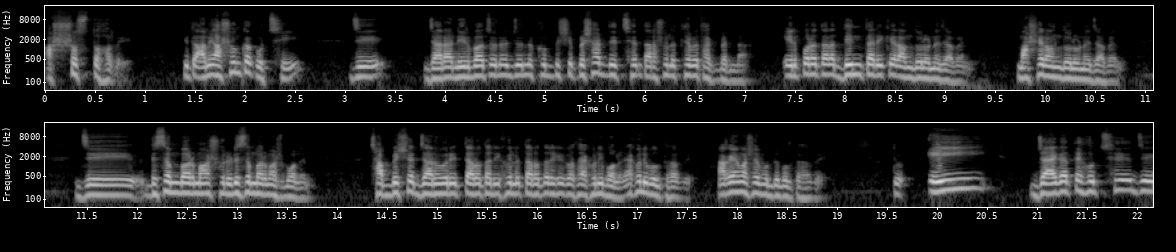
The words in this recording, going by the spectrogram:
আশ্বস্ত হবে। কিন্তু আমি আশঙ্কা করছি যে যারা নির্বাচনের জন্য খুব বেশি প্রেশার দিচ্ছেন, তারা আসলে থেমে থাকবেন না। এরপরে তারা দিন তারিখের আন্দোলনে যাবেন, মাসের আন্দোলনে যাবেন। যে ডিসেম্বর মাস হলে ডিসেম্বর মাস বলেন ছাব্বিশের জানুয়ারির তেরো তারিখ হলে তেরো তারিখের কথা এখনই বলেন, এখনই বলতে হবে, আগামী মাসের মধ্যে বলতে হবে। তো এই জায়গাতে হচ্ছে যে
